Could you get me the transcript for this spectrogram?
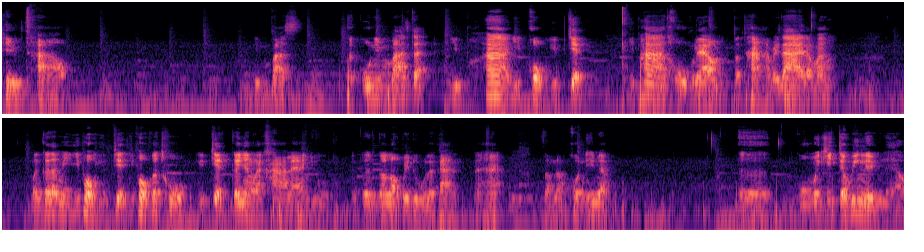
ฮิวเท้านิมบัสตระกูลนิมบัสอะยี่ห้ายี่หกยี่เจ็ดยี่ห้าถูกแล้วแต่หาไม่ได้แล้วมั้ง มันก็จะมียี่หกยี่เจ็ดยี่หกก็ถูกยี่เจ็ดก็ยังราคาแรงอยู่ เพื่อนๆก็ลองไปดูแล้วกันนะฮะสำหรับคนที่แบบ เออกูไม่คิดจะวิ่งเลยอยู่แล้ว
